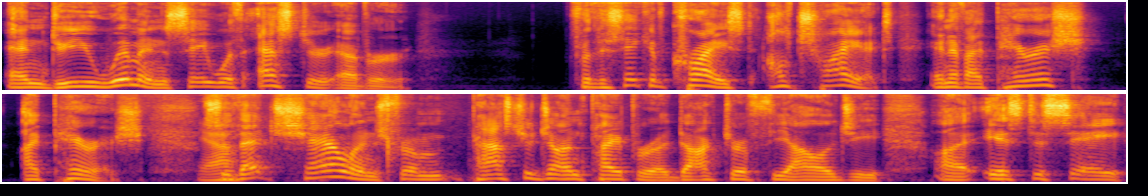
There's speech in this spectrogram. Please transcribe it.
And do you women say with Esther ever, for the sake of Christ, I'll try it. And if I perish, I perish. So that challenge from Pastor John Piper, a doctor of theology, uh, is to say,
